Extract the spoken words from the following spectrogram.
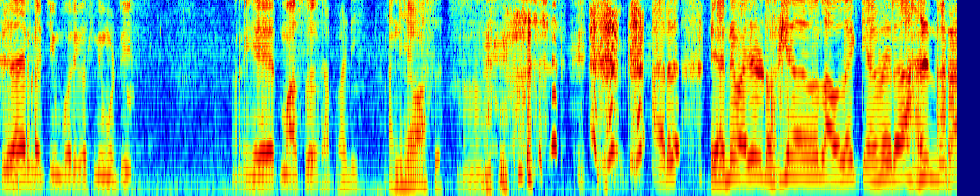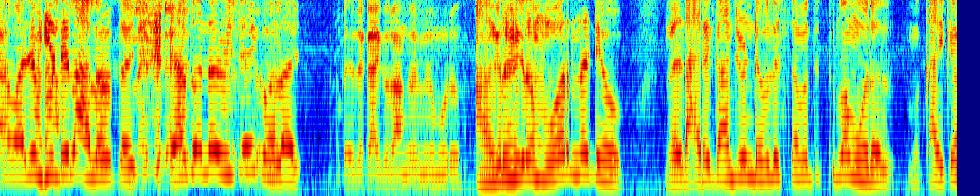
ती डायरेक्ट चिंबोरी कसली मोठी. आणि हे आहेत मास. सापाडी. आणि हे मास अरे याने माझ्या डोक्यावर लावलाय कॅमेरा आणि नुसता माझ्या मुंडीला तर काय? याचा न विषय खोलाय. काय करू? आंग्र मिंग्र मोरू? आंग्र विग्र मोर न ठेव. डायरेक्ट गांजून ठेवलेस तर मग ते तुला मोरल. मग काय काय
